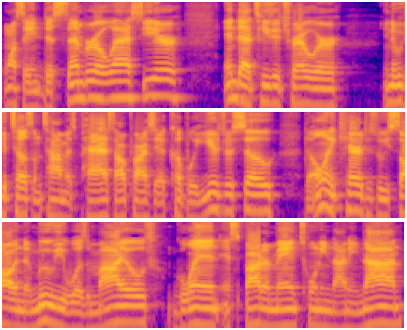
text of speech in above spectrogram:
I want to say in December of last year, in that teaser trailer, you know, we could tell some time has passed. I'll probably say a couple years or so. The only characters we saw in the movie was Miles, Gwen, and Spider-Man 2099,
